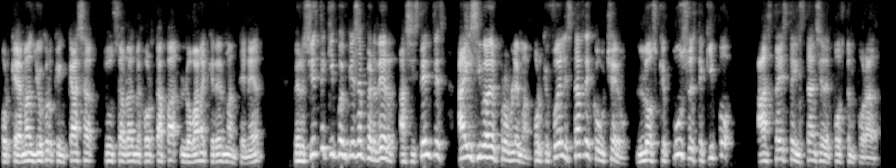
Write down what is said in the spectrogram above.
porque además yo creo que en casa, tú sabrás mejor, Tapa, lo van a querer mantener. Pero si este equipo empieza a perder asistentes, ahí sí va a haber problema, porque fue el staff de cocheo los que puso este equipo hasta esta instancia de postemporada.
